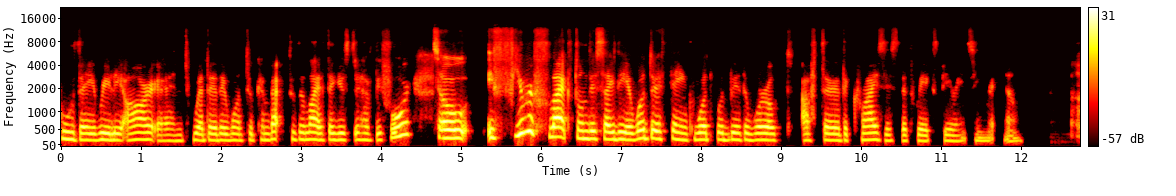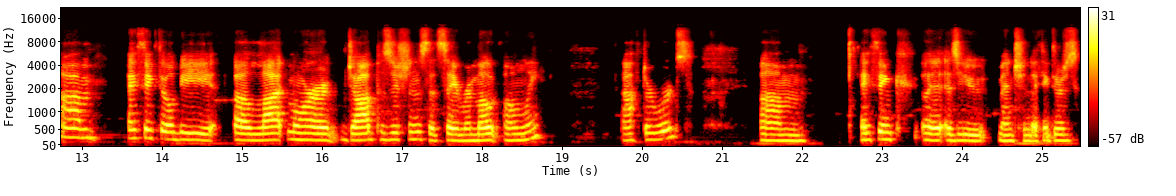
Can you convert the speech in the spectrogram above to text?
who they really are and whether they want to come back to the life they used to have before. So, if you reflect on this idea, what do you think? What would be the world after the crisis that we're experiencing right now? Um, I think there'll be a lot more job positions that say remote only afterwards. Um, I think, uh, as you mentioned, I think there's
